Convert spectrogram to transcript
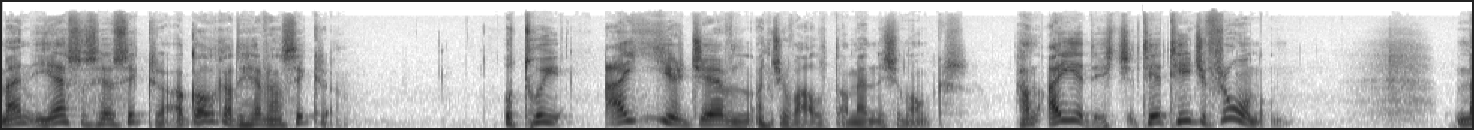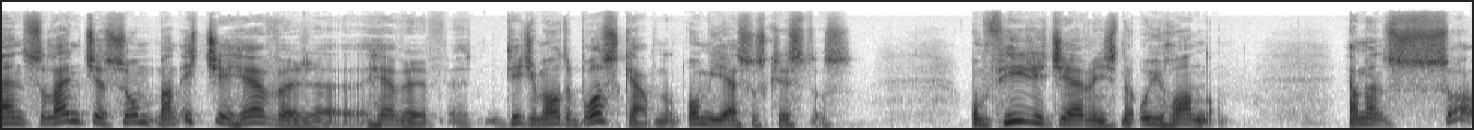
Men Jesus er sikra, og Golgata hever han sikra. Og tog eier djevelen ikke valgt av menneska langer. Han eier det ikke, det er tid fra honom. Men så lenge som man ikke hever, hever tidlig måte bådskapen om Jesus Kristus, om fire djevelsene og i honom, ja, men så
